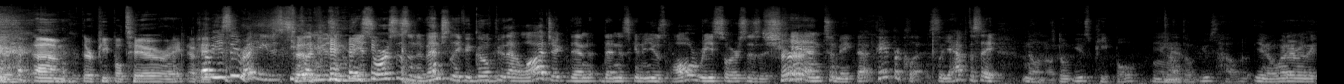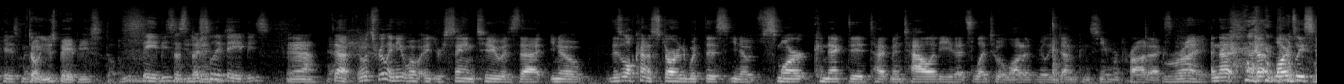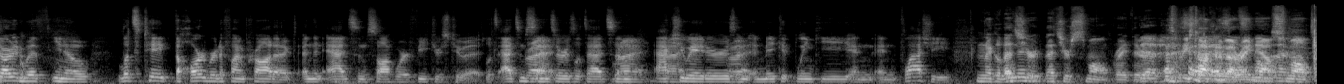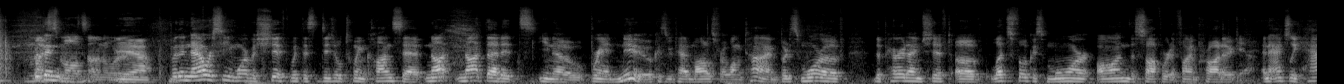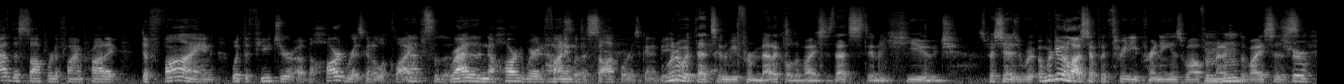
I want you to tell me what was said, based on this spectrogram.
Um, there are people too, right? Okay. Yeah, but you see, right? You just keep So- on using resources, and eventually, if you go through that logic, then then it's going to use all resources it Sure. can to make that paperclip. So you have to say, no, no, don't use people. You know, Yeah. don't use how, you know, whatever the case may be Don't use babies. Don't use babies, Don't use especially babies. babies. Yeah. Yeah, and what's really neat what you're saying too is that you know this all kind of started with this you know smart, connected type mentality that's led to a lot of really dumb consumer products. Right. And that that largely started with you know let's take the hardware defined product and then add some software features to it. Let's add some Right. sensors. Let's add some Right, right, actuators And, right. and make it blinky and, and flashy. Michael, that's then- your that's your smalt right there. That is- that's what he's talking about a right now. smalt. Smalt. My then- small's on order. Yeah. But then now we're seeing more of a shift with this digital twin concept. Not not that it's you know brand new because we've had models for a long time, but it's more of the paradigm shift of let's focus more on the software defined product Yeah. and actually have the software defined product define what the future of the hardware is going to look like, Absolutely. rather than the hardware defining what the software is going to be. I wonder what that's going to be for medical devices. That's going to be huge, especially as we're, we're doing a lot of stuff with 3D printing as well for medical Mhm. devices. Sure.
